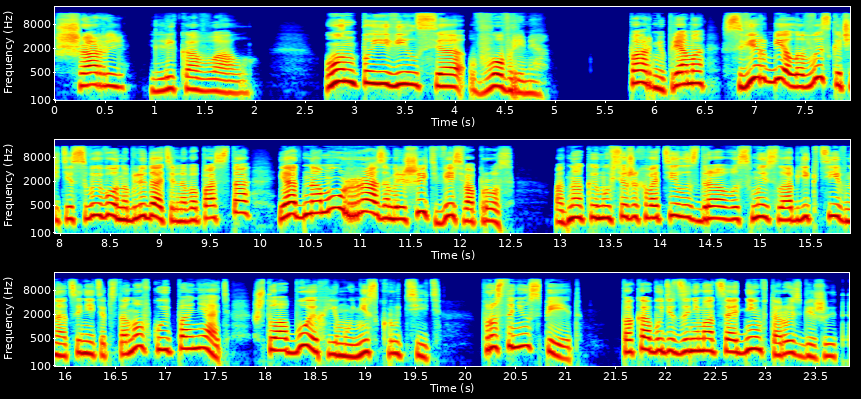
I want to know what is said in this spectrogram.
Шарль ликовал. Он появился вовремя. Парню прямо свербело выскочить из своего наблюдательного поста и одному разом решить весь вопрос. Однако ему все же хватило здравого смысла объективно оценить обстановку и понять, что обоих ему не скрутить. Просто не успеет. Пока будет заниматься одним, второй сбежит.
